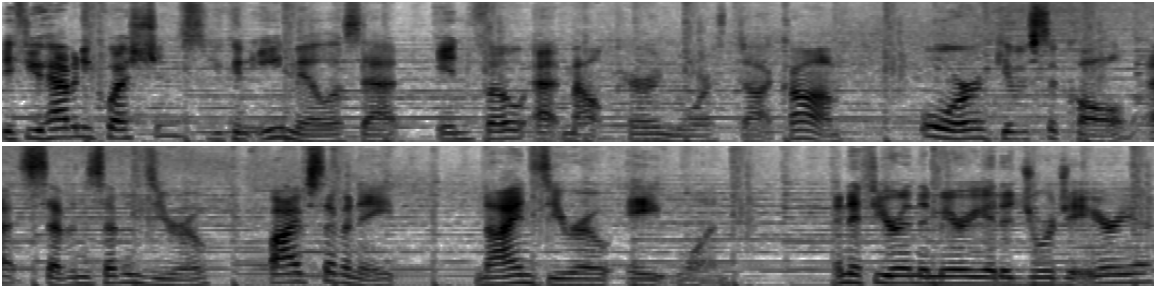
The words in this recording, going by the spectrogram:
If you have any questions, you can email us at info at mountparannorth.com or give us a call at 770 578 9081. And if you're in the Marietta, Georgia area,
